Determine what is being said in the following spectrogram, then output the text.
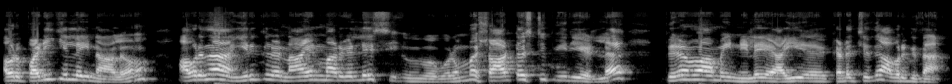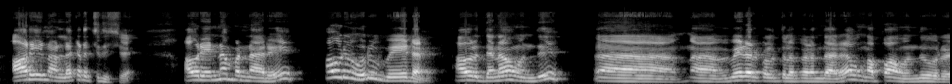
அவர் படிக்கலைனாலும் அவர் தான் இருக்கிற நாயன்மார்கள்லே ரொம்ப ஷார்டஸ்ட் பீரியட்ல பிறவாமை நிலை ஐ- கிடைச்சது அவருக்கு தான். ஆறே நாள்ல கிடைச்சிருச்சு. அவர் என்ன பண்ணாரு? அவர் ஒரு வேடன். அவர் தினம் வந்து வேடர் குலத்தில் பிறந்தாரு. அவங்க அப்பா வந்து ஒரு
